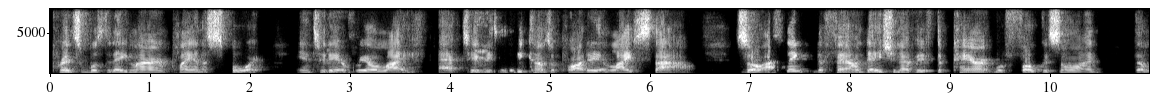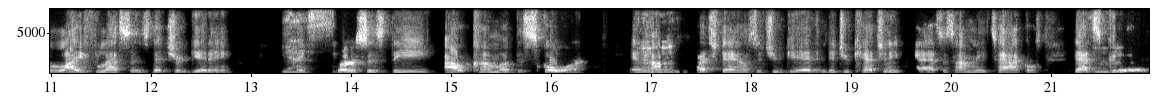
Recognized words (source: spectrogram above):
principles that they learn playing a sport into their real life activities. It becomes a part of their lifestyle. So I think the foundation of if the parent will focus on the life lessons that you're getting yes. versus the outcome of the score and mm-hmm. how many touchdowns did you get and did you catch any passes, how many tackles, that's mm-hmm. good.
